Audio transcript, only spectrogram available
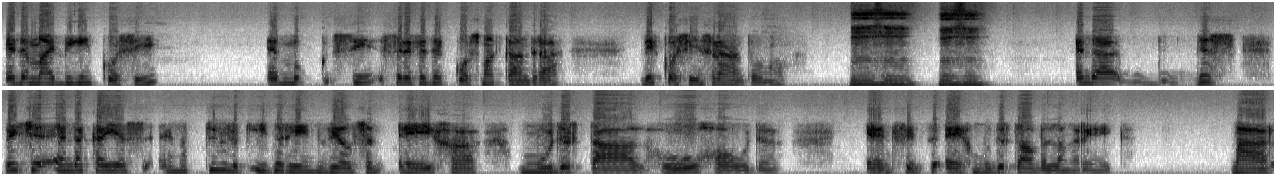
en de mij begin kosi, en schrijf de kosma kandra, de kosi is rantongo. Mhm, mhm. En dat, dus, weet je, en dat kan je, en natuurlijk iedereen wil zijn eigen moedertaal hoog houden en vindt zijn eigen moedertaal belangrijk. Maar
